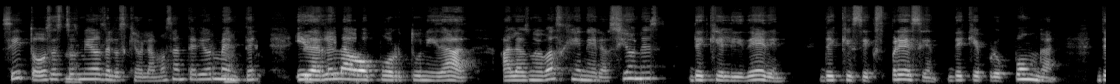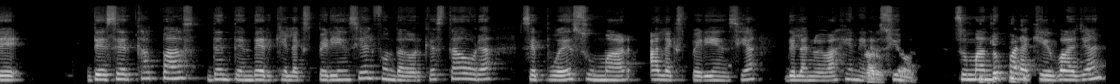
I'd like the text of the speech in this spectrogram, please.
¿sí? Todos estos miedos de los que hablamos anteriormente, y darle la oportunidad a las nuevas generaciones de que lideren, de que se expresen, de que propongan, de, de ser capaz de entender que la experiencia del fundador que está ahora se puede sumar a la experiencia de la nueva generación, sumando para que vayan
